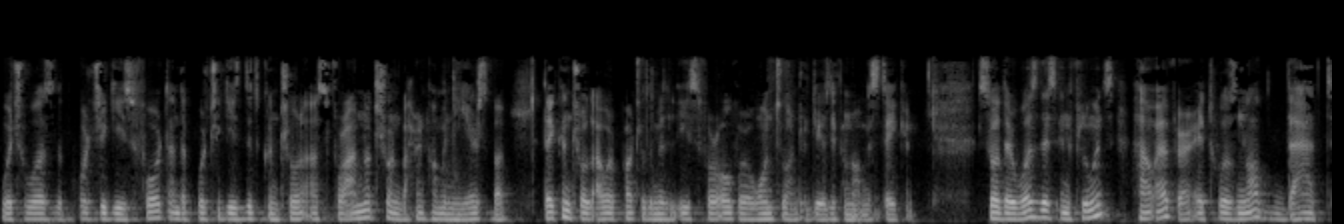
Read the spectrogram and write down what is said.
which was the Portuguese fort, and the Portuguese did control us for, I'm not sure in Bahrain how many years, but they controlled our part of the Middle East for over one, 200 years, if I'm not mistaken. So there was this influence. However, it was not that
